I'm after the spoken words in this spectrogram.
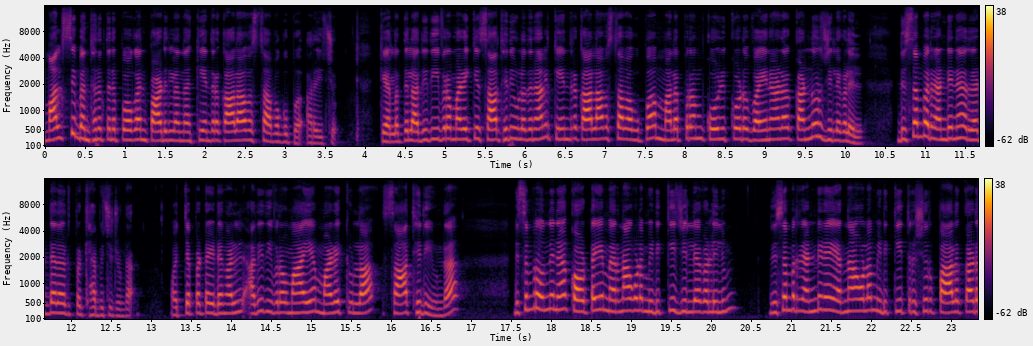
മത്സ്യബന്ധനത്തിന് പോകാൻ പാടില്ലെന്ന് കേന്ദ്ര കാലാവസ്ഥാ വകുപ്പ് അറിയിച്ചു. കേരളത്തിൽ അതിതീവ്ര മഴയ്ക്ക് സാധ്യതയുള്ളതിനാൽ കേന്ദ്ര കാലാവസ്ഥാ വകുപ്പ് മലപ്പുറം കോഴിക്കോട് വയനാട് കണ്ണൂർ ജില്ലകളിൽ ഡിസംബർ രണ്ടിന് റെഡ് അലർട്ട് പ്രഖ്യാപിച്ചിട്ടുണ്ട്. ഒറ്റപ്പെട്ട ഇടങ്ങളിൽ അതിതീവ്രമായ മഴയ്ക്കുള്ള സാധ്യതയുണ്ട്. ഡിസംബർ ഒന്നിന് കോട്ടയം എറണാകുളം ഇടുക്കി ജില്ലകളിലും ഡിസംബർ രണ്ടിന് എറണാകുളം ഇടുക്കി തൃശൂർ പാലക്കാട്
